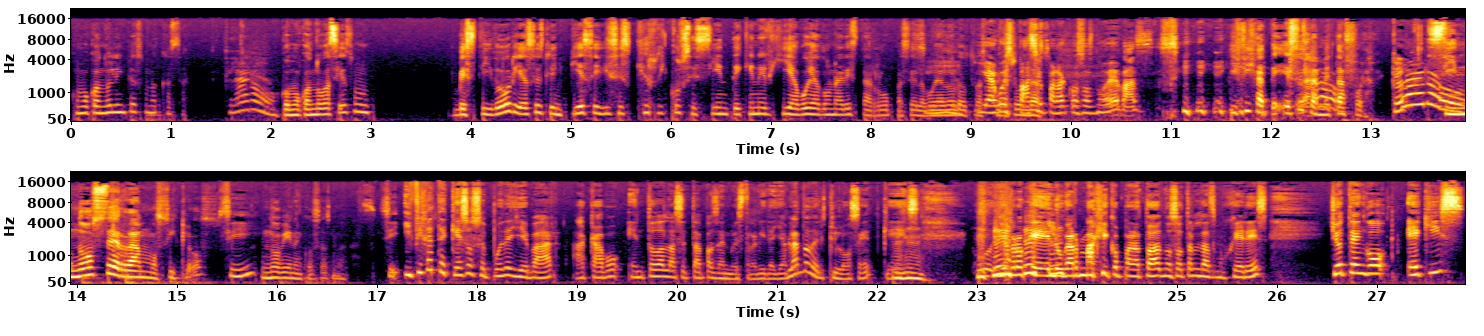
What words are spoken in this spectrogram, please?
Como cuando limpias una casa. Claro. Como cuando vacías un vestidor y haces limpieza y dices, qué rico se siente, qué energía, voy a donar esta ropa, se la voy a dar a otras y hago personas. espacio para cosas nuevas. Sí. Y fíjate, esa es la metáfora. Claro. Si no cerramos ciclos, Sí. no vienen cosas nuevas. Sí, y fíjate que eso se puede llevar a cabo en todas las etapas de nuestra vida. Y hablando del closet, que es, yo creo que el lugar mágico para todas nosotras las mujeres, yo tengo X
